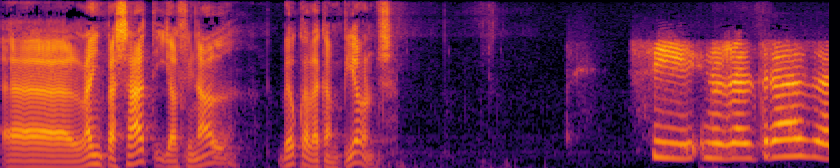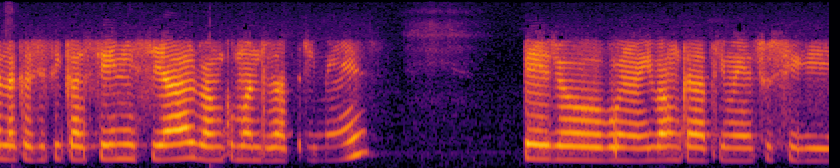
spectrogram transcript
eh, l'any passat i al final veu quedar campions. Sí, nosaltres a la classificació inicial vam començar primers, però bueno, hi vam quedar primers, o sigui,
